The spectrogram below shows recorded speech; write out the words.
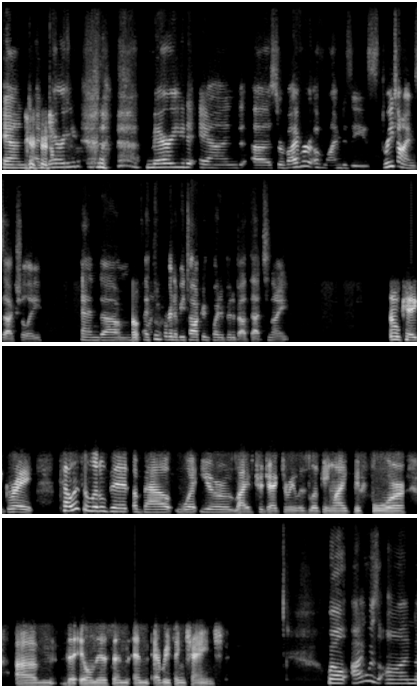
And I'm married, married, and a survivor of Lyme disease three times actually. And um, oh. I think we're going to be talking quite a bit about that tonight. Okay, great. Tell us a little bit about what your life trajectory was looking like before um, the illness and, and everything changed. Well, I was on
